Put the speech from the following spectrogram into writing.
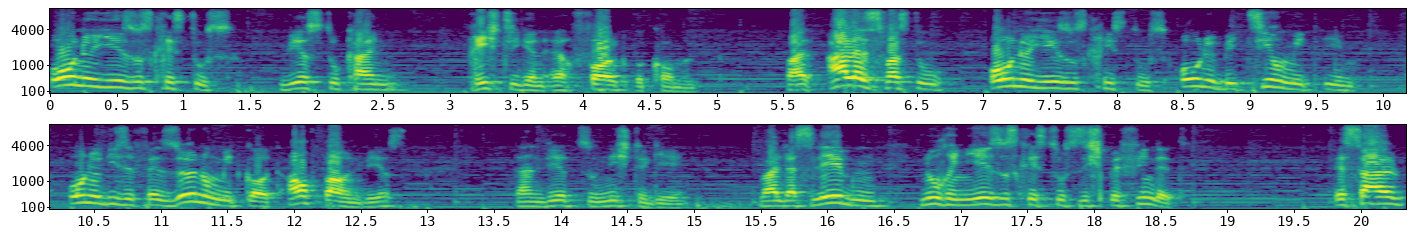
Ohne Jesus Christus wirst du keinen richtigen Erfolg bekommen. Weil alles, was du ohne Jesus Christus, ohne Beziehung mit ihm, ohne diese Versöhnung mit Gott aufbauen wirst, dann wird zunichte gehen. Weil das Leben nur in Jesus Christus sich befindet. Deshalb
